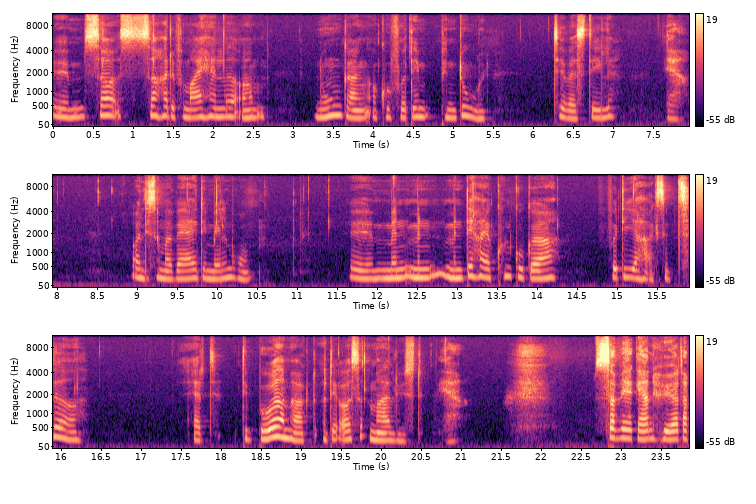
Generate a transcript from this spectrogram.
Øhm, så, så har det for mig handlet om nogle gange at kunne få det pendul til at være stille. Ja. Og ligesom at være i det mellemrum. Øh, men, men, men det har jeg kun kunne gøre, fordi jeg har accepteret, at det både er mørkt, og det også er meget lyst. Ja. Så vil jeg gerne høre dig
